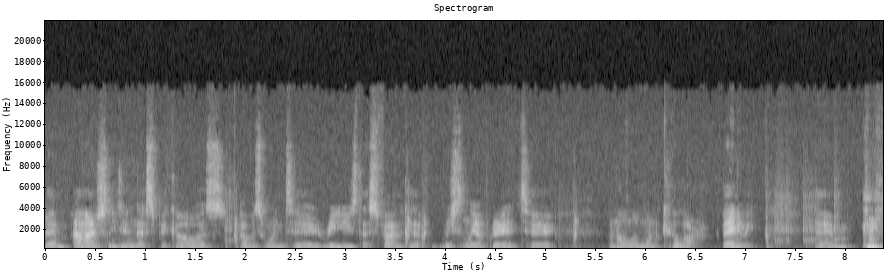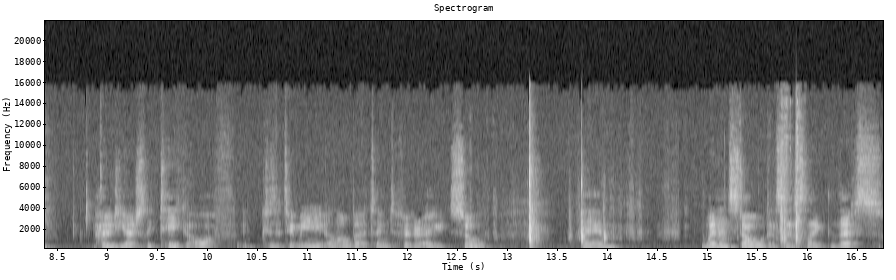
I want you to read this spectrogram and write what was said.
Um, I'm actually doing this because I was wanting to reuse this fan because I've recently upgraded to an all-in-one cooler. But anyway, um, how do you actually take it off? Because it took me a little bit of time to figure it out. So, um, when installed, it sits like this.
